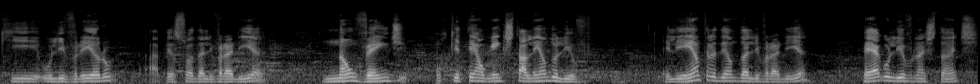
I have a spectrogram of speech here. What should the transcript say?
que o livreiro, a pessoa da livraria, não vende porque tem alguém que está lendo o livro. Ele entra dentro da livraria, pega o livro na estante,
